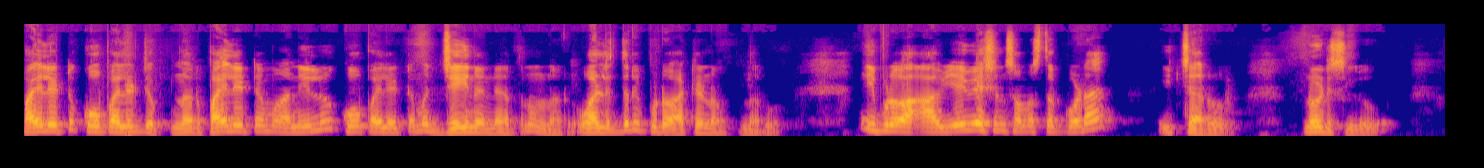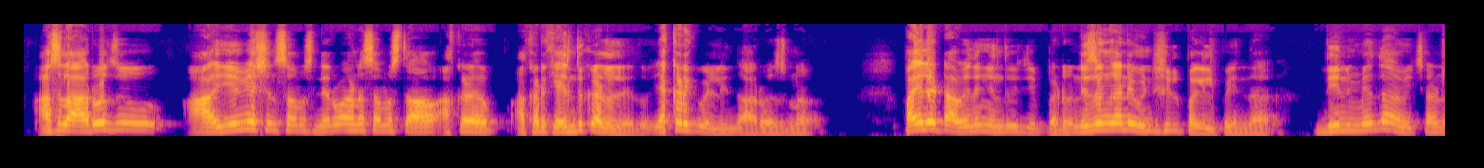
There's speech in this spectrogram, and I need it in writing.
పైలట్ కో పైలట్ చెప్తున్నారు. పైలట్ ఏమో అనిల్ కో పైలట్ ఏమో జైన్ అనే అతను ఉన్నారు. వాళ్ళిద్దరు ఇప్పుడు అటెండ్ అవుతున్నారు. ఇప్పుడు ఆ ఏవియేషన్ సంస్థకు కూడా ఇచ్చారు నోటీసులు. అసలు ఆ రోజు ఆ ఏవియేషన్ సంస్థ నిర్వహణ సంస్థ అక్కడ అక్కడికి ఎందుకు వెళ్ళలేదు? ఎక్కడికి వెళ్ళింది ఆ రోజున? పైలట్ ఆ విధంగా ఎందుకు చెప్పాడు? నిజంగానే విండ్షీల్డ్ పగిలిపోయిందా? దీని మీద విచారణ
